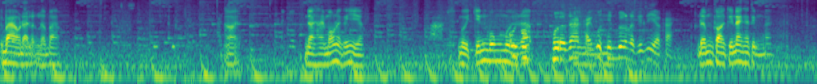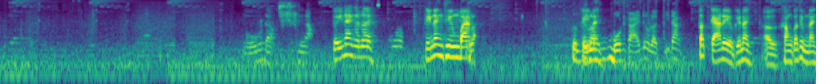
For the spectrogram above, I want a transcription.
Cái bao đại lực lỡ bao. Rồi. Này hai món này cái gì không 19 40 Ôi, ráp vừa ra cái của thiên vương là cái gì hả Khải? Để mình coi kỹ năng hay tiềm năng ngũ động kỹ năng anh ơi kỹ năng thiên bang tức Kỹ năng. bốn cái đều là kỹ năng. Tất cả đều kỹ năng ừ không có tiềm năng.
